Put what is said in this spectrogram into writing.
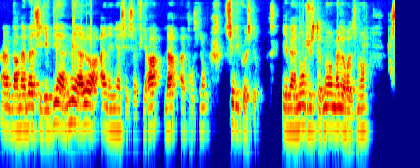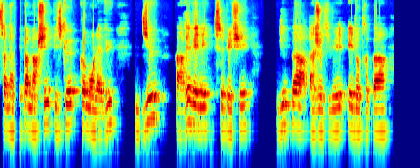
Hein, Barnabas, il est bien, mais alors Ananias et Saphira, là, attention, c'est du costaud. Eh bien non, justement, malheureusement, ça n'avait pas marché, puisque, comme on l'a vu, Dieu a révélé ce péché d'une part à Josué et d'autre part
